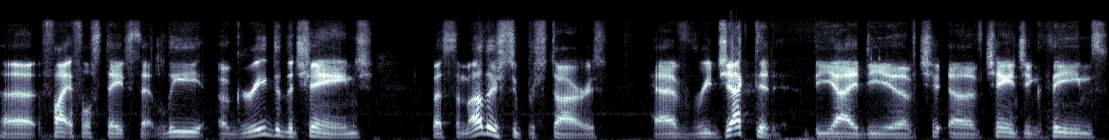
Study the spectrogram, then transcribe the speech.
Uh, Fightful states that Lee agreed to the change, but some other superstars have rejected the idea of, ch- of changing themes.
